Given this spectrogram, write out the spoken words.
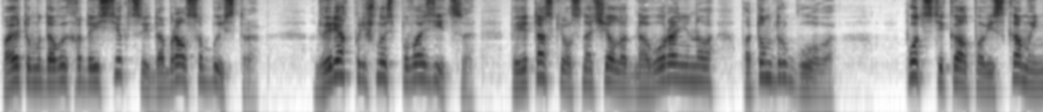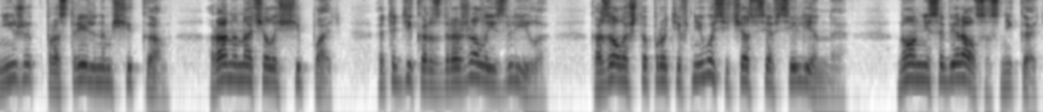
поэтому до выхода из секции добрался быстро. В дверях пришлось повозиться. Перетаскивал сначала одного раненого, потом другого. Пот стекал по вискам и ниже, к простреленным щекам. Рана начала щипать. Это дико раздражало и злило. Казалось, что против него сейчас вся вселенная. Но он не собирался сникать.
